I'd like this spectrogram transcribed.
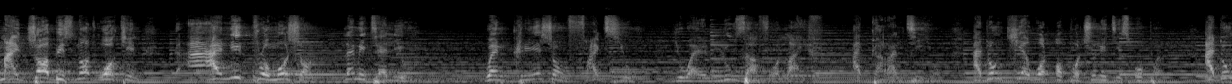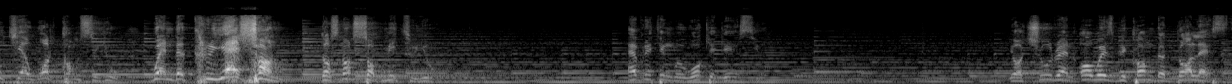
my job is not working I need promotion. Let me tell you, when creation fights you, you are a loser for life. I guarantee you. I don't care what opportunities open. I don't care what comes to you. When the creation does not submit to you, everything will work against you. Your children always become the dullest.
